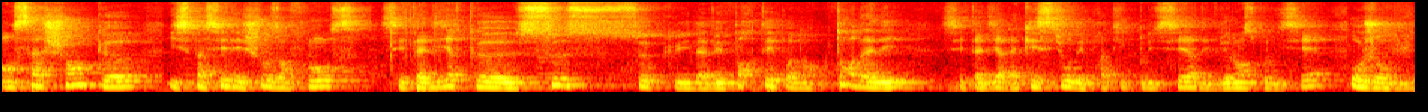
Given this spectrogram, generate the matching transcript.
en sachant qu'il se passait des choses en France, c'est-à-dire que ce, ce qu'il avait porté pendant tant d'années, c'est-à-dire la question des pratiques policières, des violences policières, aujourd'hui,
